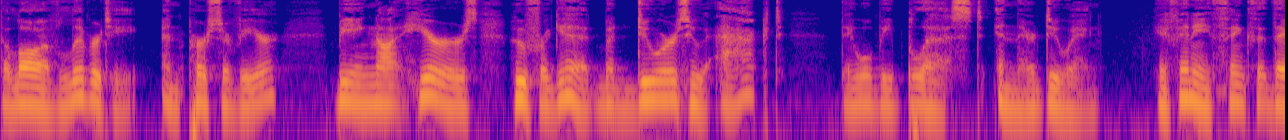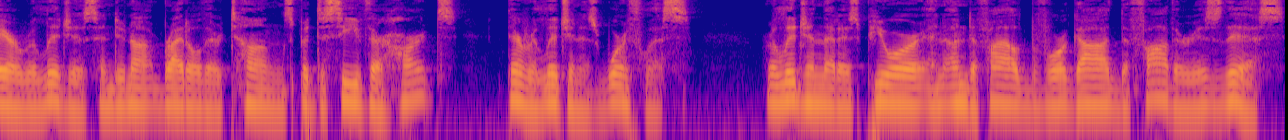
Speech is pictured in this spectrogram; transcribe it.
the law of liberty, and persevere, being not hearers who forget, but doers who act, they will be blessed in their doing. If any think that they are religious and do not bridle their tongues, but deceive their hearts, their religion is worthless. Religion that is pure and undefiled before God the Father is this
